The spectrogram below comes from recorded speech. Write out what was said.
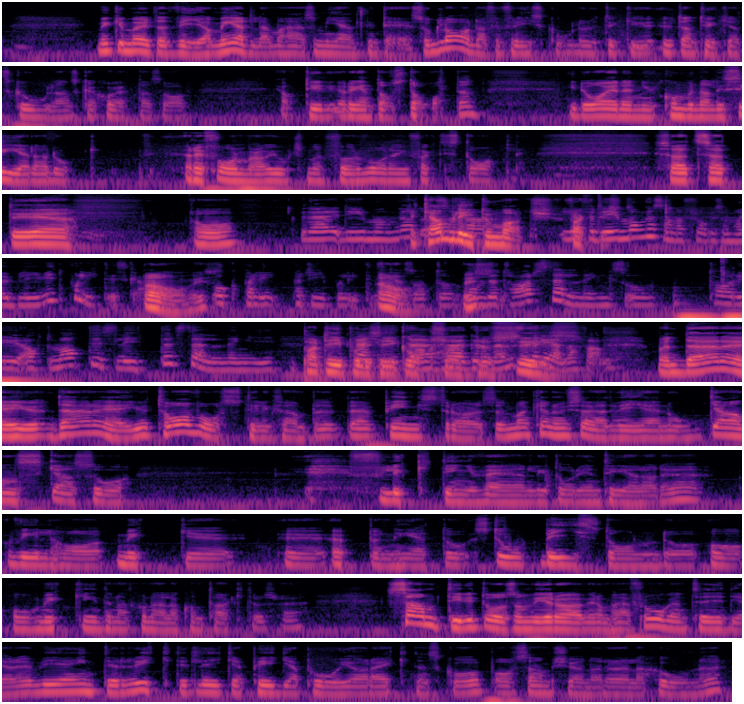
Mycket möjligt att vi har medlemmar här som egentligen inte är så glada för friskolor tycker, utan tycker att skolan ska skötas av ja, till, rent av staten. Idag är den ju kommunaliserad och reformer har gjorts men förr var den ju faktiskt statlig. Så att, så att det... Ja. Det, där, det, är många det kan bli too much. Ja, faktiskt. för det är många sådana frågor som har blivit politiska. Ja, och partipolitiska. Ja, så att om visst. du tar ställning så tar du ju automatiskt lite ställning i Partipolitik lite också. höger och vänster i alla fall. Men där är ju, där är ju, ta oss till exempel, där pingströrelsen. Man kan ju säga att vi är nog ganska så flyktingvänligt orienterade. Vill ha mycket eh, öppenhet och stort bistånd och, och, och mycket internationella kontakter och sådär. Samtidigt då som vi rör vid de här frågan tidigare. Vi är inte riktigt lika pigga på att göra äktenskap av samkönade relationer.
